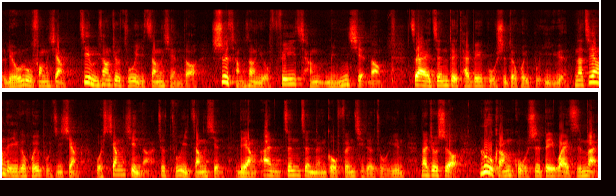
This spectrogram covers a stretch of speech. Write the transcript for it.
流入方向，基本上就足以彰显的市场上有非常明显的在针对台北股市的回补意愿。那这样的一个回补迹象，我相信啊，就足以彰显两岸真正能够分歧的主因，那就是哦，入港股市被外资卖，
